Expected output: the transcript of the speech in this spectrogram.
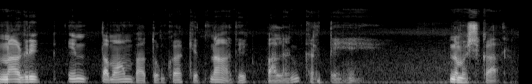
नागरिक इन तमाम बातों का कितना अधिक पालन करते हैं। नमस्कार।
